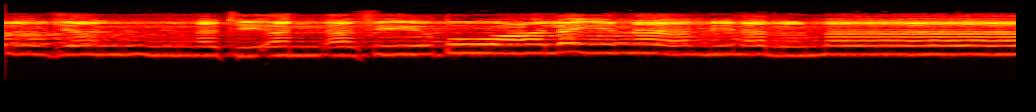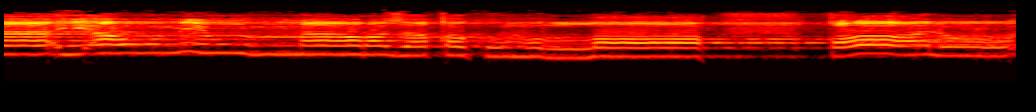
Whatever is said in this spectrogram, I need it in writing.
الْجَنَّةِ أَنْ أَفِيضُوا عَلَيْنَا مِنَ الْمَاءِ أَوْ مِمَّا رَزَقَكُمُ اللَّهُ ۚ. قَالُوا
